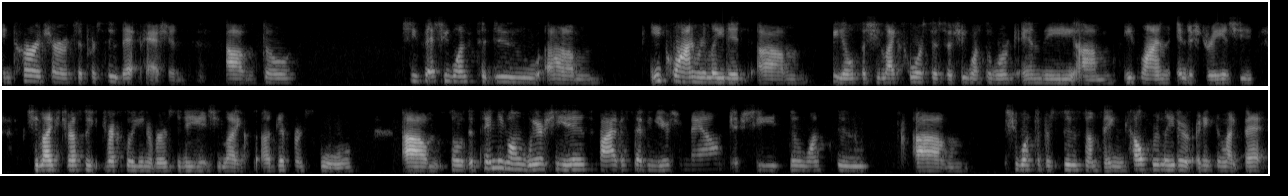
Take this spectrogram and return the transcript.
encourage her to pursue that passion. Um, so she said she wants to do um, equine related um, field. So she likes horses, so she wants to work in the um, equine industry, and she she likes Drexel, University, and she likes uh, different schools. Um, so depending on where she is, five to seven years from now, if she still wants to, um, she wants to pursue something health related or anything like that,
